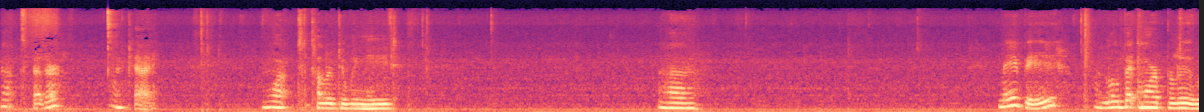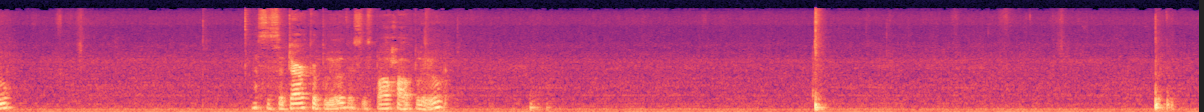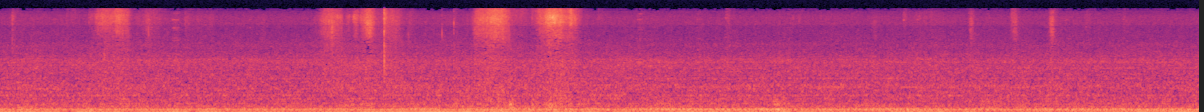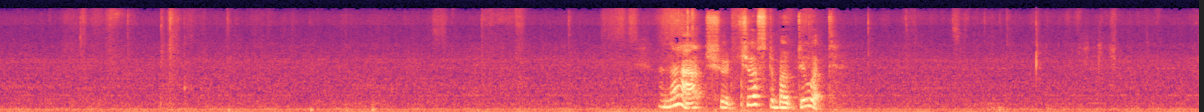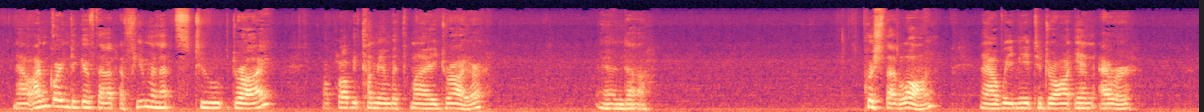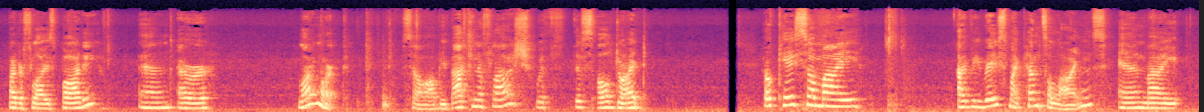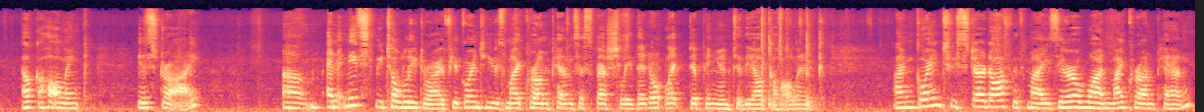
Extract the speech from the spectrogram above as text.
That's better. Okay. What color do we need? Uh, maybe a little bit more blue. This is a darker blue. This is Baja blue. And that should just about do it. Now I'm going to give that a few minutes to dry. I'll probably come in with my dryer and uh, push that along. Now we need to draw in our butterfly's body and our line work. So I'll be back in a flash with this all dried. Okay, so my, I've erased my pencil lines and my alcohol ink is dry. Um, and it needs to be totally dry. If you're going to use micron pens especially, they don't like dipping into the alcohol ink. I'm going to start off with my 01 micron pen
